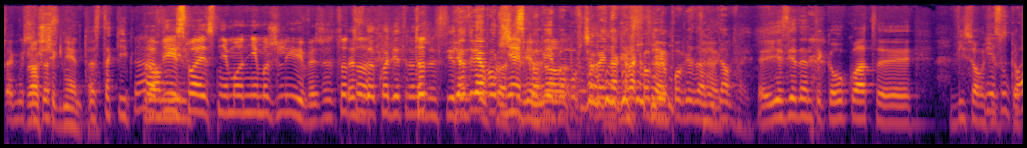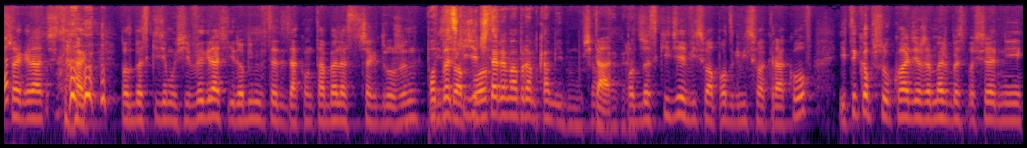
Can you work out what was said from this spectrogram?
Tak myślę, to jest, rozstrzygnięta. to jest taki A promil, Wisła jest niemo, niemożliwe, że to, to jest to, dokładnie trener, że jest jeden Piotr Jawor układ. Nie wszystko wiem, wie, no. bo mu wczoraj na Krakowie Tak, opowiadali, tak. dawaj. Jest jeden tylko układ. y, Wisła musi Jest wszystko układ? przegrać, tak. Pod Beskidzie musi wygrać i robimy wtedy taką tabelę z trzech drużyn. Pod Wisła Beskidzie Płock, czterema bramkami by musiał Tak, wygrać. pod Beskidzie, Wisła Płock, Wisła Kraków i tylko przy układzie, że mecz bezpośredni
